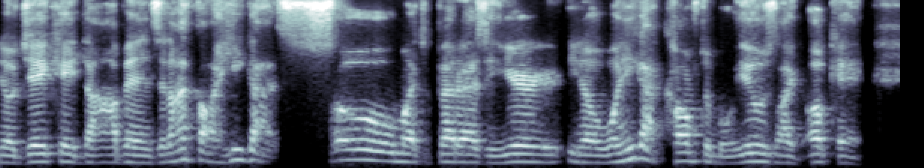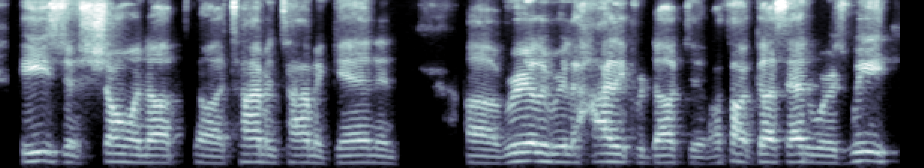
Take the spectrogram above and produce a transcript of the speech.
you know J.K. Dobbins, and I thought he got so much better as a year. You know, when he got comfortable, it was like okay, he's just showing up uh, time and time again, and uh, really, really highly productive. I thought Gus Edwards, we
